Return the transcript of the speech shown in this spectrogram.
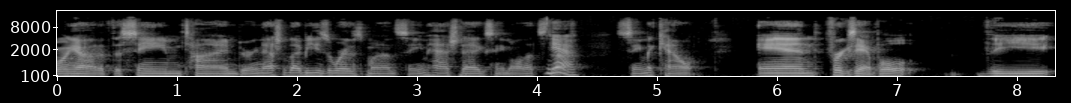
going out at the same time during National Diabetes Awareness Month, same hashtag, same all that stuff, Yeah. same account. And for example, the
